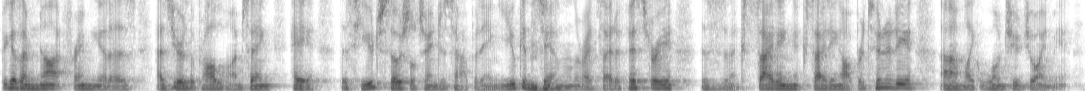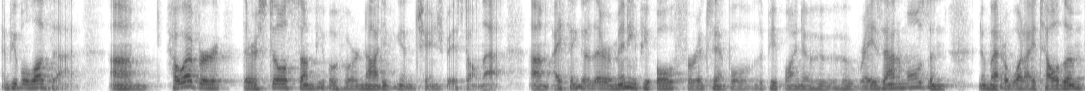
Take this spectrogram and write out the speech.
because I'm not framing it as as you're the problem. I'm saying, "Hey, this huge social change is happening. You can stand mm-hmm. on the right side of history. This is an exciting, exciting opportunity. Um, like, won't you join me?" And people love that. Um, however, there are still some people who are not even going to change based on that. Um, I think that there are many people, for example, the people I know who, who raise animals, and no matter what I tell them,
